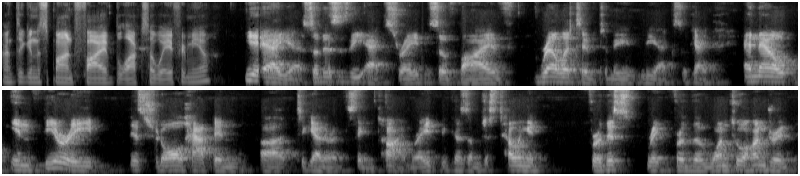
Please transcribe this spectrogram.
Aren't they going to spawn five blocks away from you? Yeah, yeah. So this is the X, right? So five relative to me, the X. Okay. And now, in theory, this should all happen uh, together at the same time, right? Because I'm just telling it for this rate for the one to 100,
